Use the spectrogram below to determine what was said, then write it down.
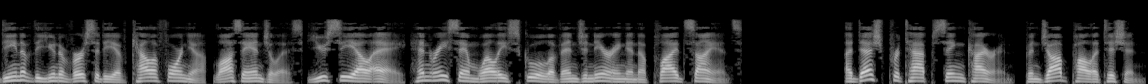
Dean of the University of California, Los Angeles UCLA Henry Samueli School of Engineering and Applied Science Adesh Pratap Singh Kairon, Punjab politician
